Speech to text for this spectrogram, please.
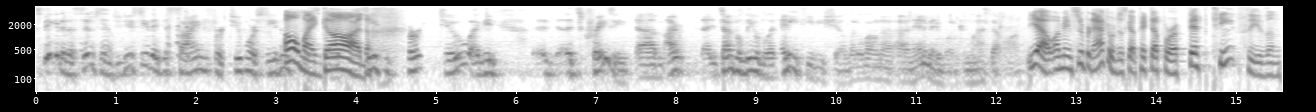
Speaking of The Simpsons, did you see they just signed for two more seasons? Oh, my God. Season thirty-two. I mean, it's crazy. Um, I it's unbelievable that any TV show, let alone a, an animated one, can last that long. yeah, I mean Supernatural just got picked up for a 15th season.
